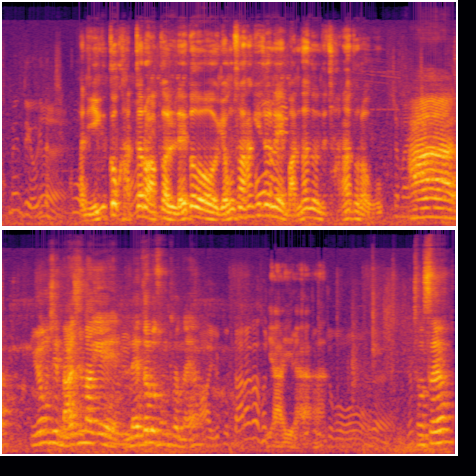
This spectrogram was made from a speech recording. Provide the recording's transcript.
커맨드 여기다 찍고 아니 이길 것 같더라 아까 레더 영상 하기 전에 만났는데 잘하더라고. 아 유영진 마지막에 레더로 손 풀었나요? 아 이렇게 따라가서 야, 좀 야. 저거, 저거. 졌어요?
